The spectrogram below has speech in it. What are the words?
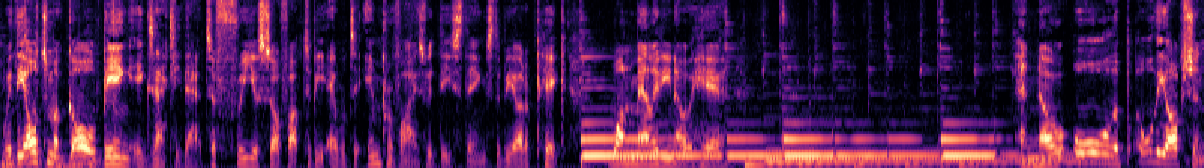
With the ultimate goal being exactly that to free yourself up, to be able to improvise with these things, to be able to pick one melody note here and know all the all the options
